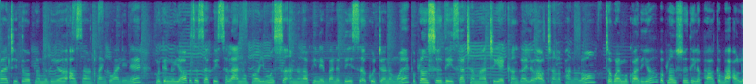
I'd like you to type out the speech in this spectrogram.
ွာတီတော်ဖလမှုဒီယအဆန်ခလိုင်ကွာဒီနေမကနူရပစဆက်ခိဆလာအနဖောယမဆအနလာဖိနေဘန်ဒီစခုတန်နမွဲပဖလန်စုဒီစထမတီရဲ့ခံခိုင်လောအောက်ချန်လဖာနော်လော တပွဲမခွာဒီယပဖလန်စုဒီလဖာကပအောက်လ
